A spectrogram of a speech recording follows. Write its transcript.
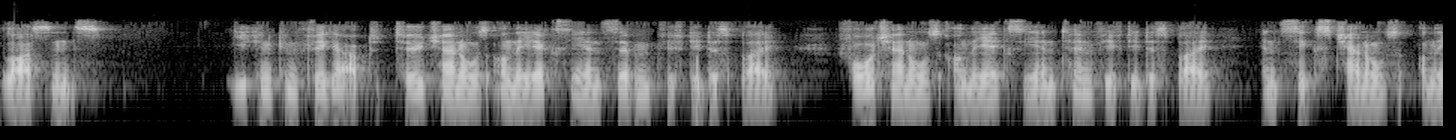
license, you can configure up to two channels on the XCN 750 display, four channels on the XCN 1050 display, and six channels on the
